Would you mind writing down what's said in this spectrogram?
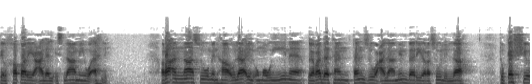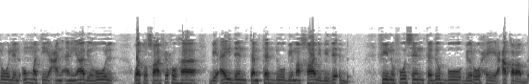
في الخطر على الإسلام وأهله. رأى الناس من هؤلاء الأمويين قردة تنزو على منبر رسول الله تكشر للأمة عن أنياب غول وتصافحها بأيد تمتد بمخالب ذئب في نفوس تدب بروح عقرب.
